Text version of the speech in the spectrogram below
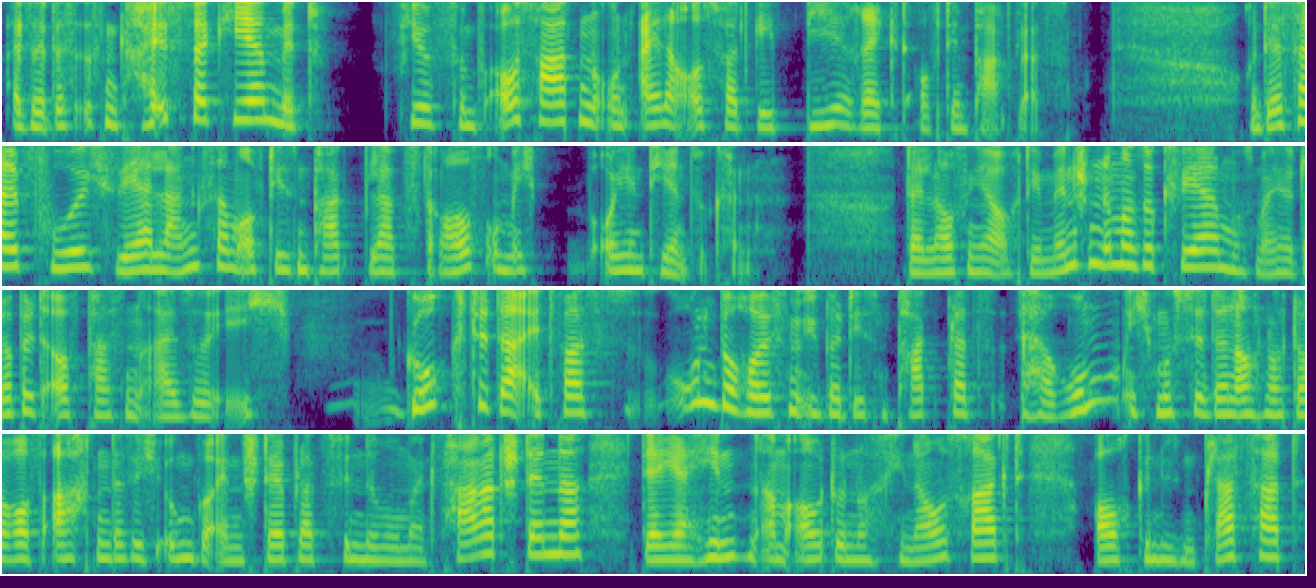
Also das ist ein Kreisverkehr mit vier, fünf Ausfahrten und eine Ausfahrt geht direkt auf den Parkplatz. Und deshalb fuhr ich sehr langsam auf diesen Parkplatz drauf, um mich orientieren zu können. Da laufen ja auch die Menschen immer so quer, muss man ja doppelt aufpassen. Also ich gurkte da etwas unbeholfen über diesen Parkplatz herum. Ich musste dann auch noch darauf achten, dass ich irgendwo einen Stellplatz finde, wo mein Fahrradständer, der ja hinten am Auto noch hinausragt, auch genügend Platz hat.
